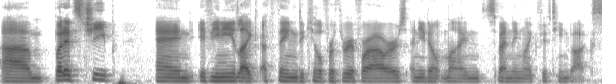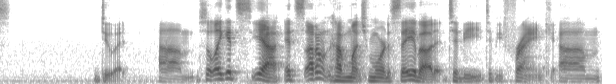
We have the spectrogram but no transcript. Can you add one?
Um, but it's cheap and if you need like a thing to kill for three or four hours and you don't mind spending like 15 bucks do it. Um, so like it's yeah it's i don't have much more to say about it to be to be frank. Um,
